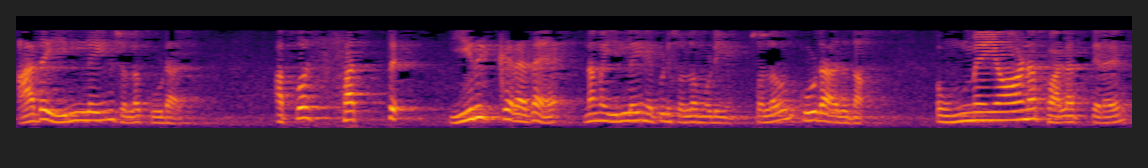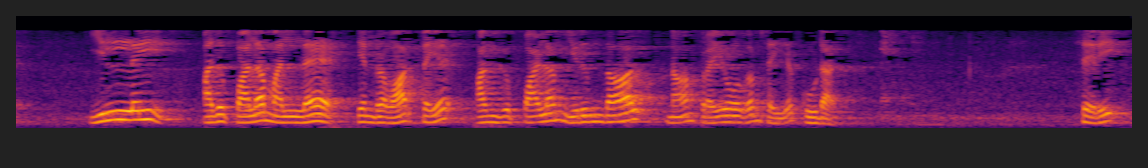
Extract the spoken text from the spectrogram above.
அதை இல்லைன்னு சொல்லக்கூடாது. அப்போ சத்து இருக்கிறத நம்ம இல்லைன்னு எப்படி சொல்ல முடியும்? சொல்லவும் கூடாதுதான். உண்மையான பலத்தில இல்லை அது பலம் அல்ல என்ற வார்த்தையை அங்கு பழம் இருந்தால் நாம் பிரயோகம் செய்யக்கூடாது. சரி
